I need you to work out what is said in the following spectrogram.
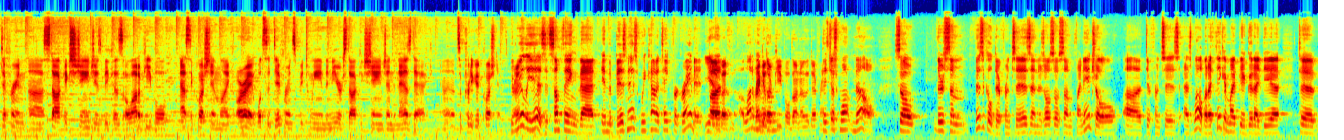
different uh, stock exchanges because a lot of people ask the question, like, all right, what's the difference between the New York Stock Exchange and the NASDAQ? That's a pretty good question. It right? really is. It's something that in the business we kind of take for granted. Yeah, but, a lot of regular people, people don't know the difference. they just won't know. So there's some physical differences and there's also some financial uh, differences as well. But I think it might be a good idea to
